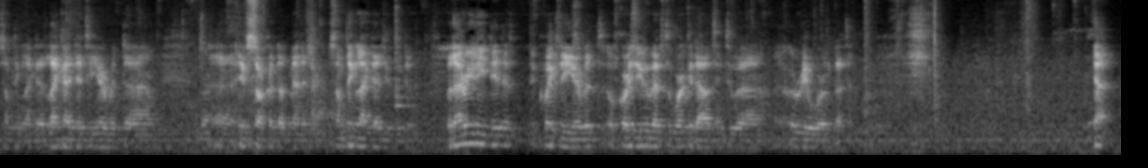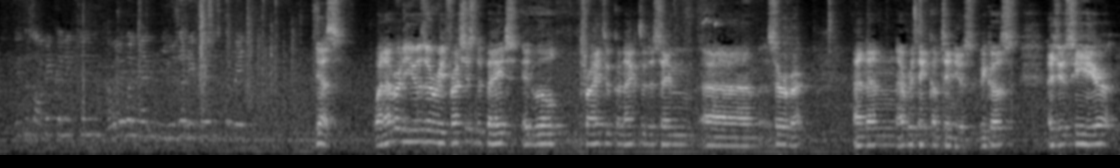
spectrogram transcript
something like that, like I did here with the, uh, if socket.manager, something like that you could do. But I really did it quickly here, but of course you have to work it out into a, a real world pattern. Yeah. Is the socket connection available when user refreshes the page? Yes. Whenever the user refreshes the page, it will try to connect to the same um, server, and then everything continues. Because, as you see here,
